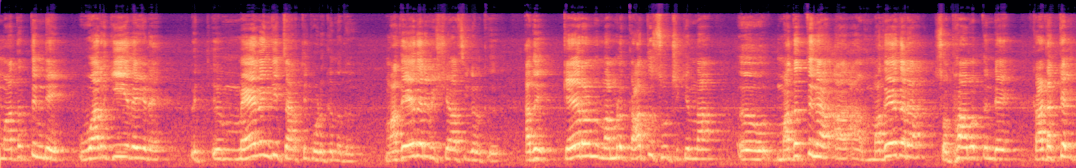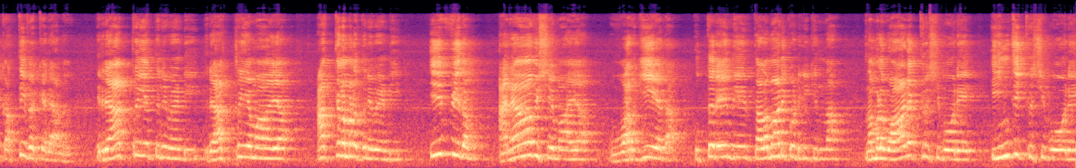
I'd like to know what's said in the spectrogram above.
മതത്തിന്റെ വർഗീയതയുടെ മേലങ്കി ചാർത്തി കൊടുക്കുന്നത് മതേതര വിശ്വാസികൾക്ക് അത് കേരളം നമ്മൾ കാത്തു സൂക്ഷിക്കുന്ന മതത്തിന് മതേതര സ്വഭാവത്തിന്റെ കടക്കൽ കത്തിവെക്കലാണ്. രാഷ്ട്രീയത്തിന് വേണ്ടി രാഷ്ട്രീയമായ ആക്രമണത്തിന് വേണ്ടി ഇவ்விധം അനാവശ്യമായ വർഗീയത. ഉത്തരേന്ത്യയിൽ തളമാടിക്കൊണ്ടിരിക്കുന്ന നമ്മൾ വാഴക്കൃഷി പോലെ ഇഞ്ചി കൃഷി പോലെ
